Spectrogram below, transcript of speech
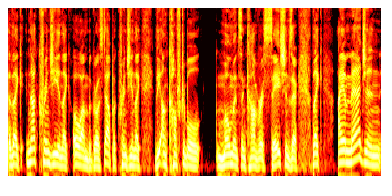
like not cringy and like oh I'm grossed out, but cringy and like the uncomfortable moments and conversations there. Like I imagine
